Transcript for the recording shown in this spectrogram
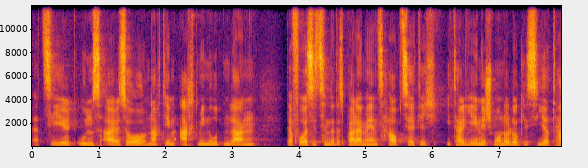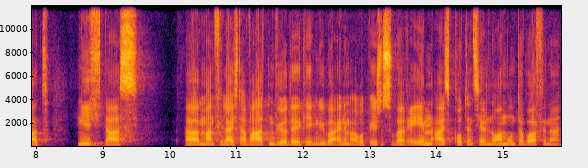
erzählt uns also, nachdem acht Minuten lang der Vorsitzende des Parlaments hauptsächlich italienisch monologisiert hat, nicht, dass äh, man vielleicht erwarten würde gegenüber einem europäischen Souverän als potenziell Normunterworfener,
